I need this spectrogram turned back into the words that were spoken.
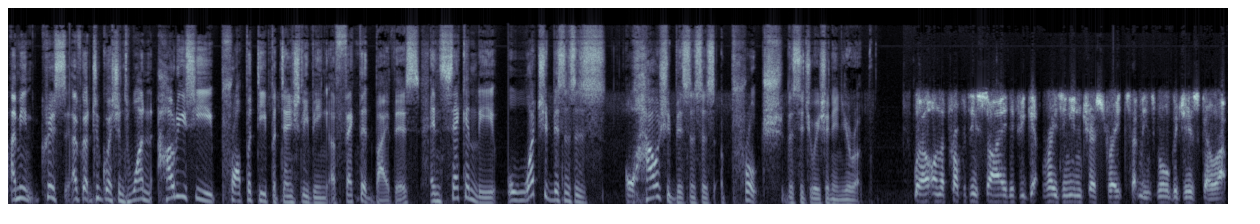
I mean, Chris, I've got two questions. One, how do you see property potentially being affected by this? And secondly, what should businesses or how should businesses approach the situation in Europe? Well, on the property side, if you get raising interest rates, that means mortgages go up.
